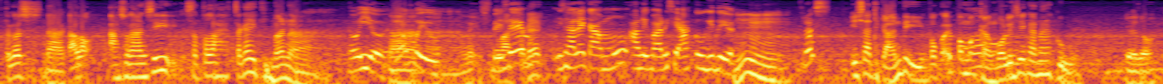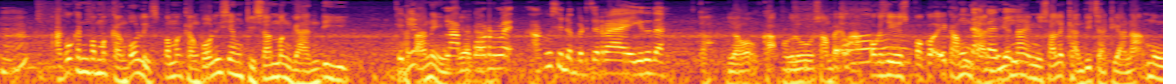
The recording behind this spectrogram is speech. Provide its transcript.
terus nah kalau asuransi setelah cerai gimana Oh iya, nah apa yuk? setelah Biasanya cerai misalnya kamu ahli warisnya aku gitu ya. hmm, Terus, bisa diganti pokoknya pemegang Oh. polisi kan aku ya toh hmm, aku kan pemegang polis pemegang polis yang bisa mengganti jadi Katane, ya lapor kan? lek aku sudah bercerai gitu dah. ah, ya nggak perlu sampai Oh. lapor sih pokoknya kamu ganti ganti. aja misalnya ganti jadi anakmu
